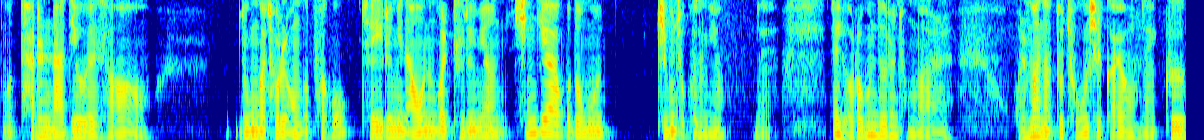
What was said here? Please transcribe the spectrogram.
뭐 다른 라디오에서 누군가 저를 언급하고 제 이름이 나오는 걸 들으면 신기하고 너무 기분 좋거든요. 네. 근데 여러분들은 정말 얼마나 또 좋으실까요? 네, 그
